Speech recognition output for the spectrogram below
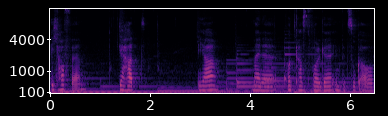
ich hoffe, dir hat ja meine Podcast-Folge in Bezug auf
